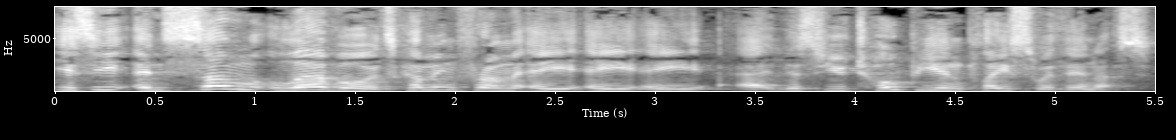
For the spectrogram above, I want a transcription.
you see in some level it's coming from a, a, a, a this utopian place within us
